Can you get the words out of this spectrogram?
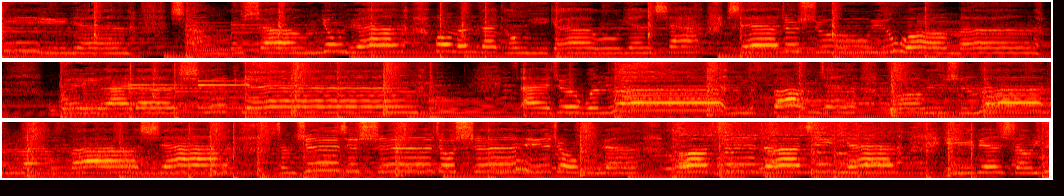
这温暖的房间，我于是慢慢发现，相聚其实就是一种缘，多值得纪念，一边相遇。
